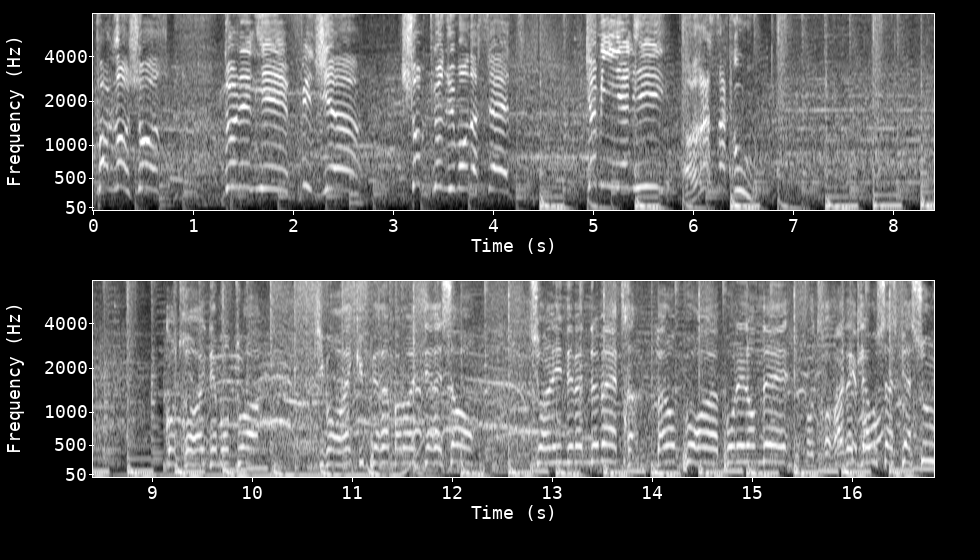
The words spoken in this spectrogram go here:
pas grand chose de l'ailier fidjien, champion du monde à 7, Camille Rassakou. Contre-règle des Montois qui vont récupérer un ballon intéressant sur la ligne des 22 mètres. Ballon pour, euh, pour les Landais avec la Moussa Spiassou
